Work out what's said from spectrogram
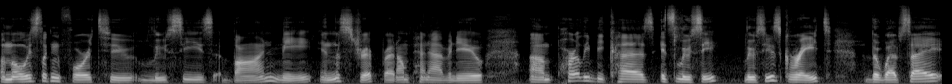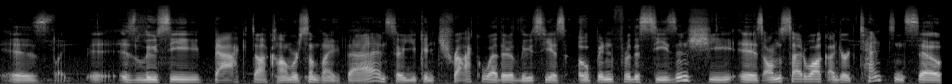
am always looking forward to Lucy's Banh Mi in the strip right on Penn Avenue, um, partly because it's Lucy. Lucy is great. The website is like is lucyback.com or something like that. And so you can track whether Lucy is open for the season. She is on the sidewalk under a tent, and so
